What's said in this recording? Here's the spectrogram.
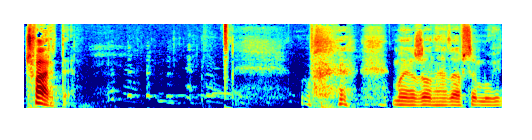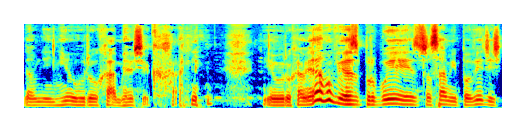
czwarte. Moja żona zawsze mówi do mnie, nie uruchamia się, kochanie, nie uruchamia. Ja mówię, spróbuję jej czasami powiedzieć,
